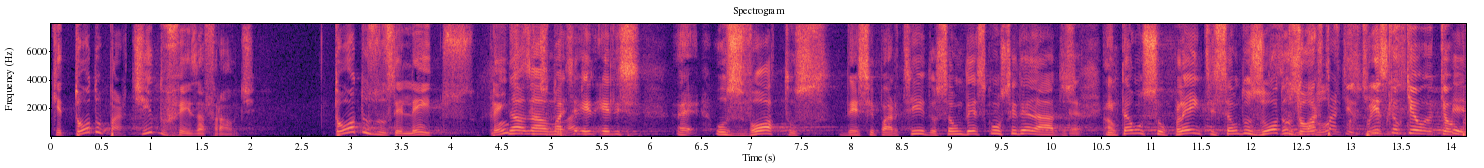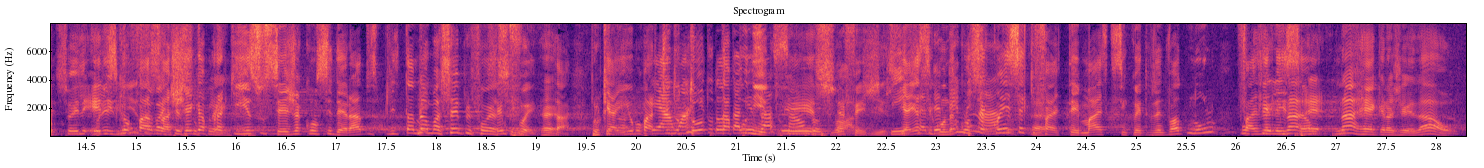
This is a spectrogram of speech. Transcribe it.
Porque todo o partido fez a fraude. Todos os eleitos, suplentes Não, não, mas eles é, os votos desse partido são desconsiderados. É. Então os suplentes são dos outros, dos outros partidos. partidos. Por isso que eu, que eu, que eu, isso, ele, por ele isso que eu faço a chega para que isso seja considerado explicitamente. Não, mas sempre foi sempre assim. Sempre foi, é. tá. Porque, porque aí o partido todo está punido. Isso. Perfeito. Isso. E aí a segunda é consequência é que faz ter mais que 50% de voto nulo, porque faz a eleição. Na, é, na regra geral,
